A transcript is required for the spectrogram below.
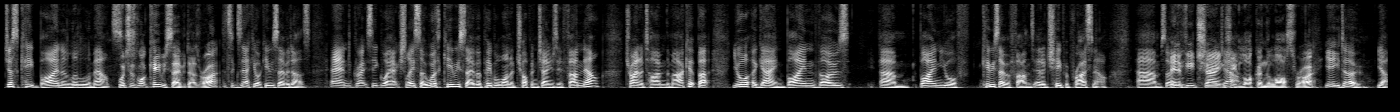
Just keep buying in little amounts. Which is what KiwiSaver does, right? That's exactly what KiwiSaver does. And great segue, actually. So, with KiwiSaver, people want to chop and change their fund now, trying to time the market. But you're, again, buying those, um, buying your KiwiSaver funds at a cheaper price now. Um, so And if you change, out- you lock in the loss, right? Yeah, you do. Yeah.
